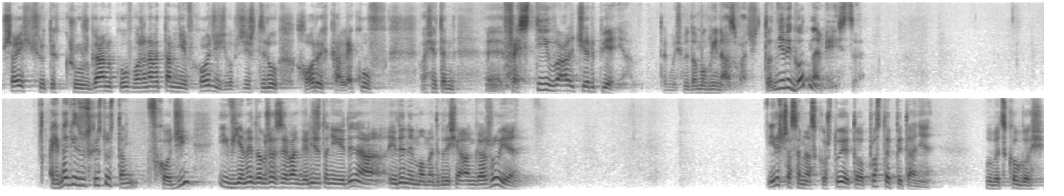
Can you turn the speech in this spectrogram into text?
przejść wśród tych krużganków, może nawet tam nie wchodzić, bo przecież tylu chorych, kaleków, właśnie ten e, festiwal cierpienia, tak byśmy to mogli nazwać. To niewygodne miejsce. A jednak Jezus Chrystus tam wchodzi i wiemy dobrze z Ewangelii, że to nie jedyna, jedyny moment, gdy się angażuje. Ileż czasem nas kosztuje to proste pytanie wobec kogoś.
